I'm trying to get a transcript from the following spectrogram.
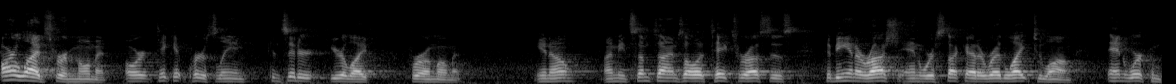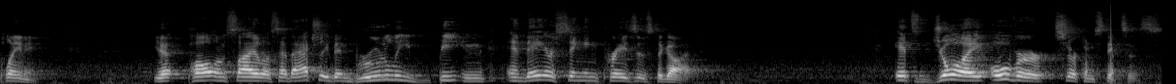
our lives for a moment, or take it personally and consider your life for a moment. You know, I mean, sometimes all it takes for us is to be in a rush and we're stuck at a red light too long and we're complaining. Yet Paul and Silas have actually been brutally beaten and they are singing praises to God. It's joy over circumstances.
